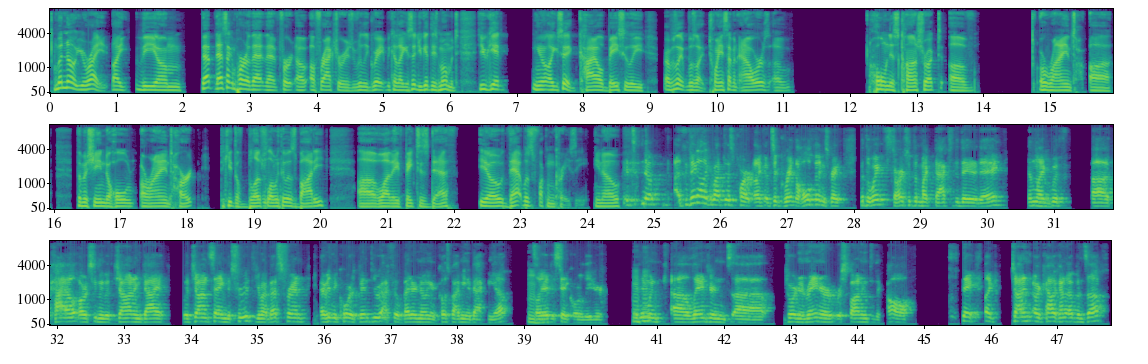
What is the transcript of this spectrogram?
but no, you're right. Like the um that that second part of that that for uh, a fracture is really great because, like you said, you get these moments. You get you know, like you said, Kyle basically I was like was like 27 hours of wholeness construct of Orion's uh the machine to hold Orion's heart to keep the blood flowing through his body uh while they faked his death. You know, that was fucking crazy. You know, It's no. The thing I like about this part, like, it's a great. The whole thing's great, but the way it starts with them like back to the day to day, and like Mhm. with uh, Kyle, or excuse me, with John and Guy, with John saying the truth. You're my best friend. Everything the Corps has been through. I feel better knowing you're close by me to back me up. That's all you had to say, Corps leader. And then when uh, Lanterns, uh, Jordan and Rayner responding to the call, they like John or Kyle kind of opens up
